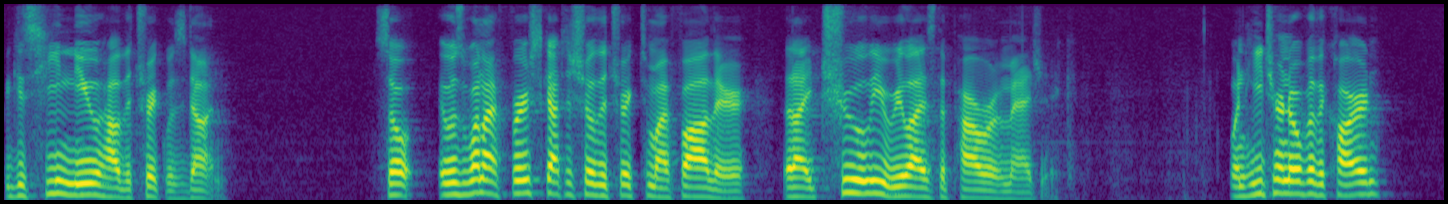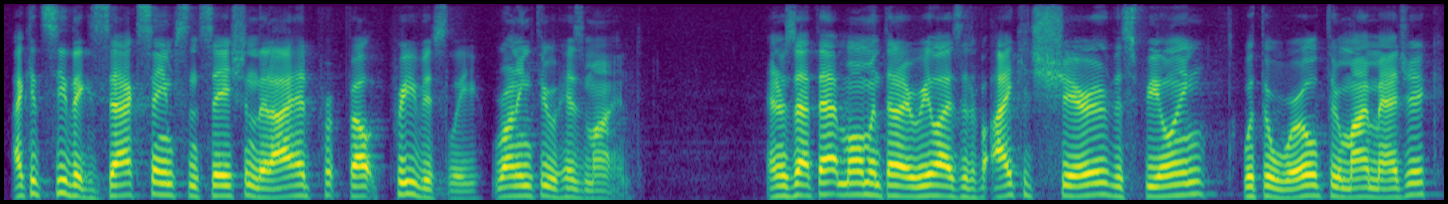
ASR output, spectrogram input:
because he knew how the trick was done. So it was when I first got to show the trick to my father that I truly realized the power of magic. When he turned over the card, I could see the exact same sensation that I had felt previously running through his mind. And it was at that moment that I realized that if I could share this feeling with the world through my magic,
